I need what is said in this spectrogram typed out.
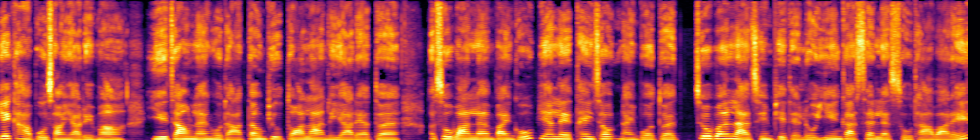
ရိတ်ခါပိုးဆောင်ရာတွေမှာရေချောင်းလမ်းကိုသာအုံပြုသွားလာနေရတဲ့အတွက်အဆိုပါလမ်းပိုင်းကိုပြန်လည်ထိန်းချုပ်နိုင်ဖို့အတွက်ကြိုးပမ်းလာခြင်းဖြစ်တယ်လို့ရင်းကဆက်လက်ဆိုထားပါတယ်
